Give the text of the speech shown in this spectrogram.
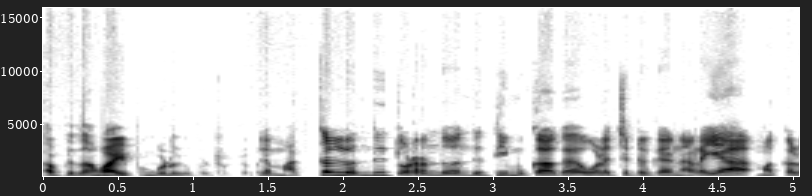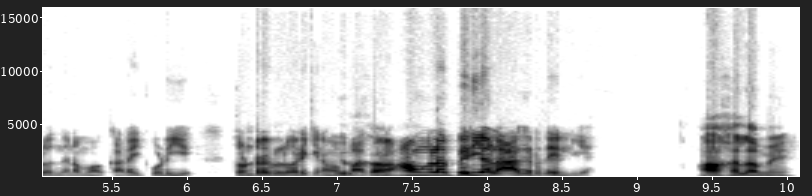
அப்படிதான் வாய்ப்பும் கொடுக்கப்பட்டிருக்கு இல்ல மக்கள் வந்து தொடர்ந்து வந்து திமுக உழைச்சிட்டு இருக்க நிறைய மக்கள் வந்து நம்ம கடைக்கோடி தொண்டர்கள் வரைக்கும் நம்ம பார்க்கறோம். இருக்காங்க. அவங்கள பெரிய ஆள் ஆகிறதே இல்லையே? ஆகலாமே.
